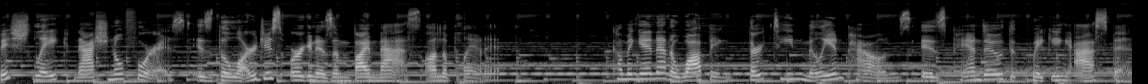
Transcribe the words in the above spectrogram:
Fish Lake National Forest is the largest organism by mass on the planet. Coming in at a whopping 13 million pounds is Pando the quaking aspen,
